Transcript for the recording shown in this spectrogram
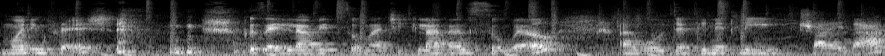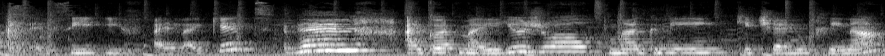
Morning Fresh because I love it so much. It lathers so well. I will definitely try that and see if I like it. Then I got my usual Magni kitchen cleaner.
